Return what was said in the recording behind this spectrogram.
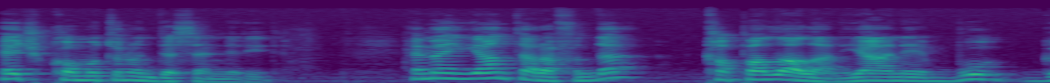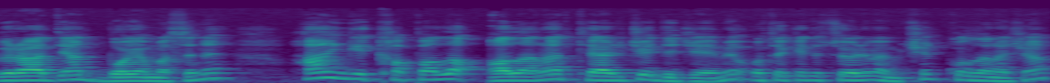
hatch komutunun desenleriydi. Hemen yan tarafında kapalı alan yani bu gradient boyamasını hangi kapalı alana tercih edeceğimi AutoCAD'e söylemem için kullanacağım.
